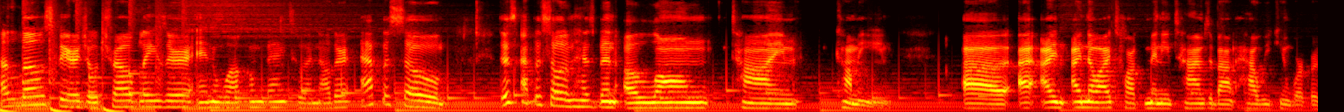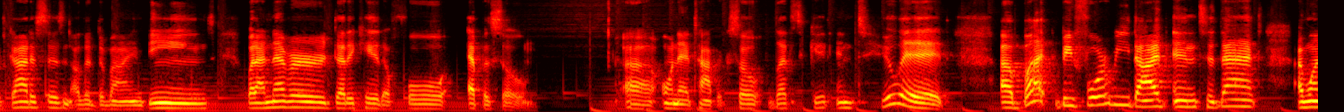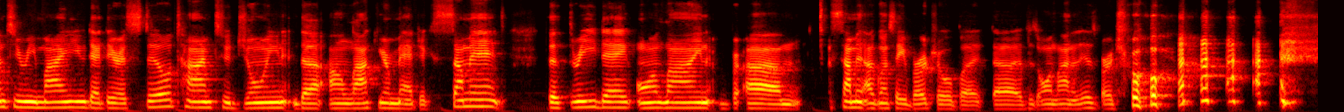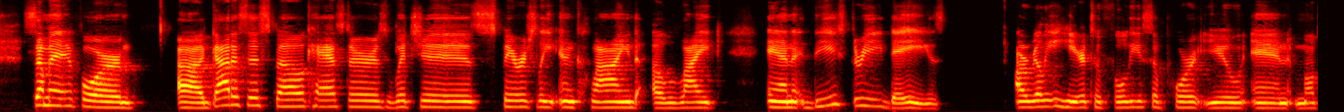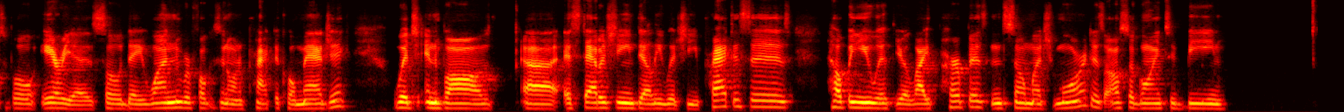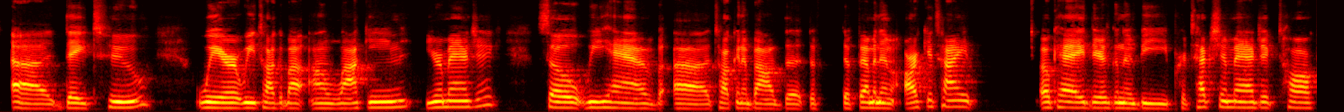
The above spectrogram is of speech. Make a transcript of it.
Hello, spiritual trailblazer, and welcome back to another episode. This episode has been a long time coming. Uh, I, I, know I talked many times about how we can work with goddesses and other divine beings, but I never dedicated a full episode uh, on that topic. So let's get into it. Uh, but before we dive into that, I want to remind you that there is still time to join the Unlock Your Magic Summit, the three day online um, summit. I'm going to say virtual, but uh, if it's online, it is virtual. summit for uh, goddesses, spellcasters, witches, spiritually inclined alike. And these three days are really here to fully support you in multiple areas. So, day one, we're focusing on practical magic, which involves uh, establishing daily witchy practices, helping you with your life purpose, and so much more. There's also going to be uh, day two, where we talk about unlocking your magic. So, we have uh, talking about the, the, the feminine archetype. Okay, there's going to be protection magic talk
